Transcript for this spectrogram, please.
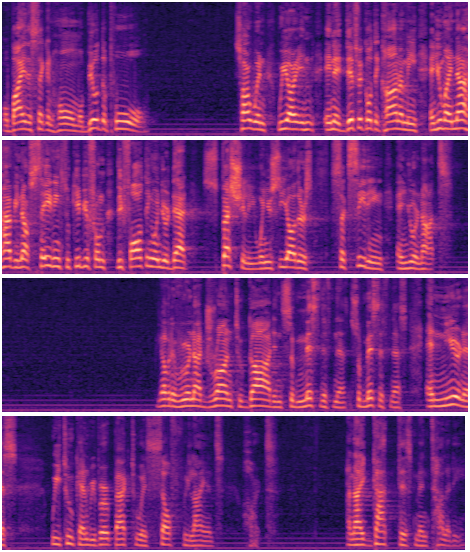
or buy the second home or build the pool it's hard when we are in, in a difficult economy and you might not have enough savings to keep you from defaulting on your debt, especially when you see others succeeding and you're not. Beloved, if we're not drawn to God in submissiveness, submissiveness and nearness, we too can revert back to a self reliant heart. And I got this mentality.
